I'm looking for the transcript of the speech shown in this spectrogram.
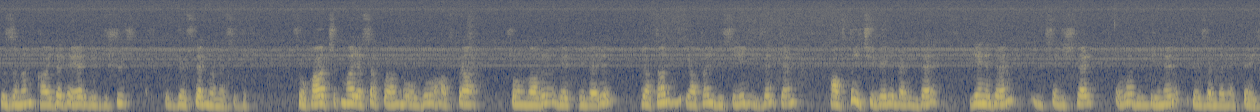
hızının kayda değer bir düşüş göstermemesidir. Sokağa çıkma yasaklarının olduğu hafta sonları verileri yatay, yatay bir seyir izlerken hafta içi verilerinde yeniden yükselişler olabildiğini gözlemlemekteyiz.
